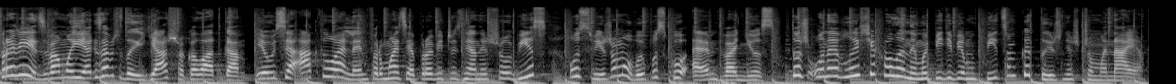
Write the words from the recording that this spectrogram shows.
Привіт, з вами, як завжди, я Шоколадка. І уся актуальна інформація про вітчизняний шоу-біз у свіжому випуску М2 News. Тож у найближчі хвилини ми підіб'ємо підсумки тижня, що минає.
